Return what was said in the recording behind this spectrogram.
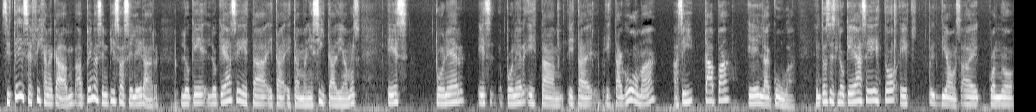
Si ustedes se fijan acá, apenas empiezo a acelerar, lo que, lo que hace esta, esta, esta manecita, digamos, es poner, es poner esta, esta, esta goma, así, tapa la cuba. Entonces lo que hace esto es, digamos, cuando,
